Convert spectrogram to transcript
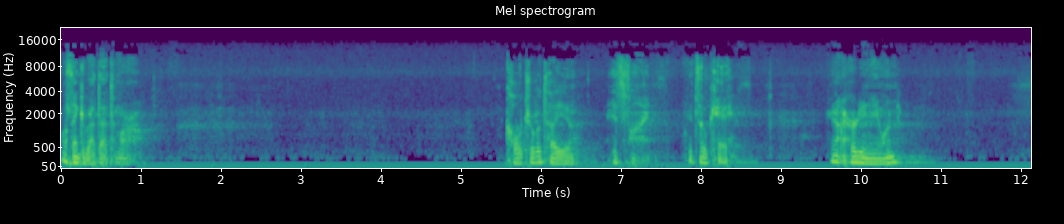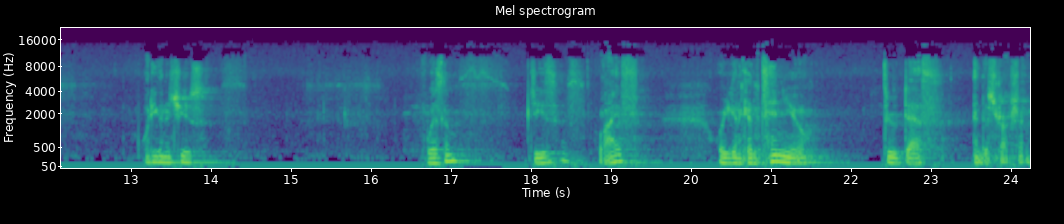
We'll think about that tomorrow. Culture will tell you it's fine, it's okay. You're not hurting anyone. What are you going to choose? Wisdom? Jesus? Life? Or are you going to continue through death and destruction?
